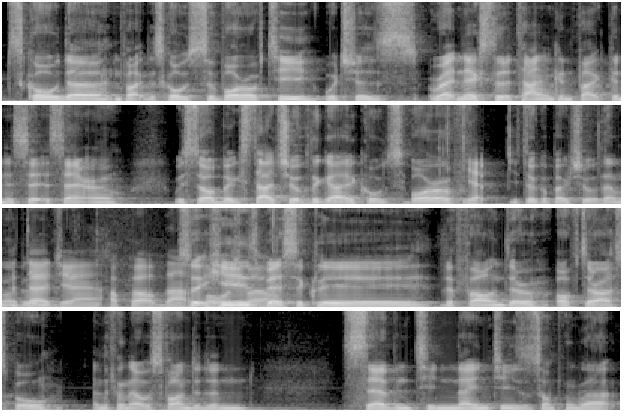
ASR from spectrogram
It's called, uh, in fact, it's called Suvorov Tea, which is right next to the tank. In fact, in the city center, we saw a big statue of the guy called Suvorov. Yep. You took a picture with him. I, I did, yeah. I'll put up that. So he is well. basically the founder of Tiraspol, and I think that was founded in 1790s or something like that,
